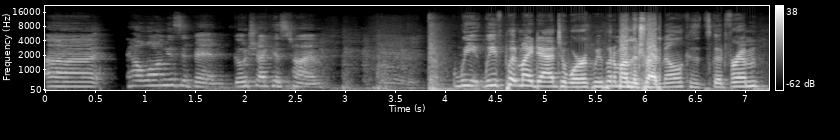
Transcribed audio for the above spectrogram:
uh how long has it been? Go check his time. We we've put my dad to work. We put him on the treadmill because it's good for him.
